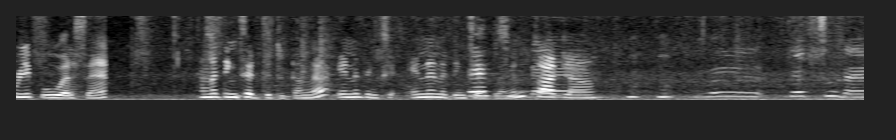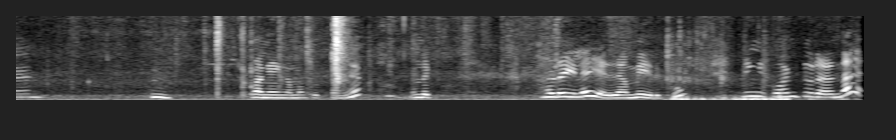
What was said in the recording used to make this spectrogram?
புள்ளி பூவரசன் அம்மா திங்ஸ் எடுத்துட்டு இருக்காங்க என்ன திங்ஸ் என்னென்ன திங்ஸ் எடுக்கிறாங்கன்னு பார்க்கலாம். ம். வாங்க எங்கள் அம்மா கொடுத்தாங்க அந்த கடையில் எல்லாமே இருக்கும். நீங்கள் கோயம்புத்தூராக இருந்தால்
